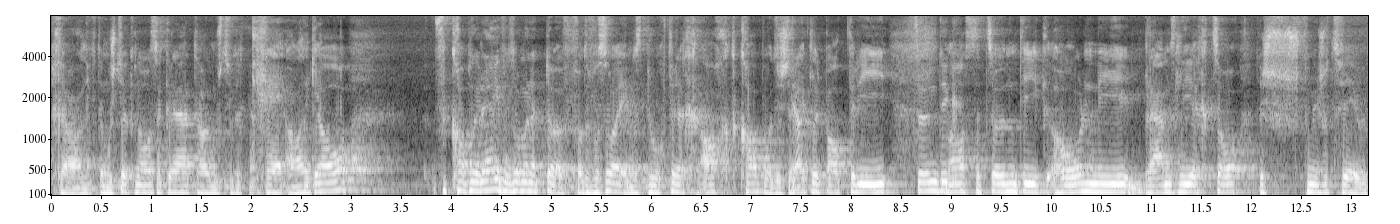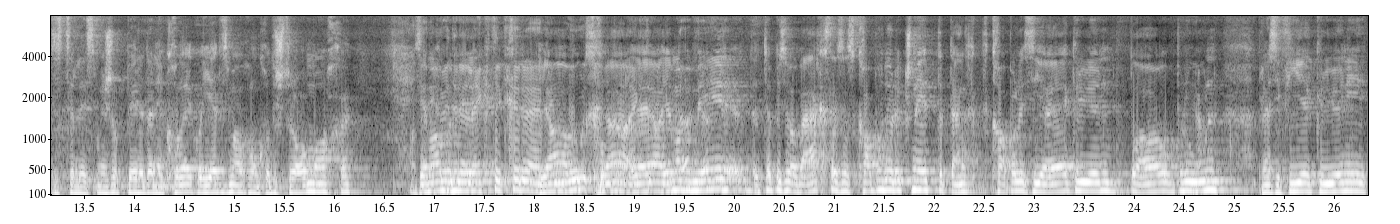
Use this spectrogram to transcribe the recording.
Keine Ahnung. Da musst du Diagnosegerät haben, musst du keine Ahnung. Ja, für die Kablerei von so einem TÜV oder von so einem, das braucht vielleicht acht Kabel. Das ist ja. Reglerbatterie, Zündung. Massenzündung, Horni, Bremslicht, so. Das ist für mich schon zu viel. Das zerlässt mir schon bei Dann ein Kollege, der jedes Mal kommt, den Strom machen also ja, wieder Elektriker äh, ja, wirklich, ja, ja, ja, ich habe bei mir etwas wechseln, also das Kabel durchgeschnitten, ich denke, die Kabel sind ja eh grün, blau, braun. Ja. Dann waren vier grüne,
